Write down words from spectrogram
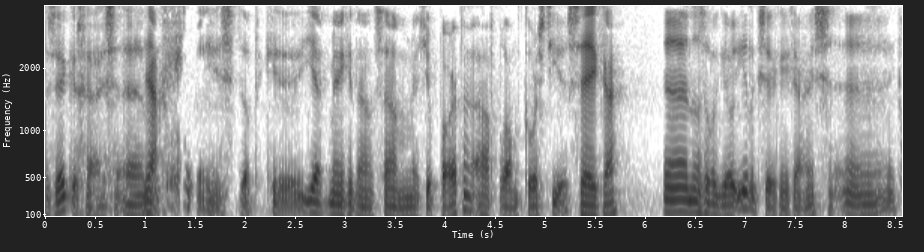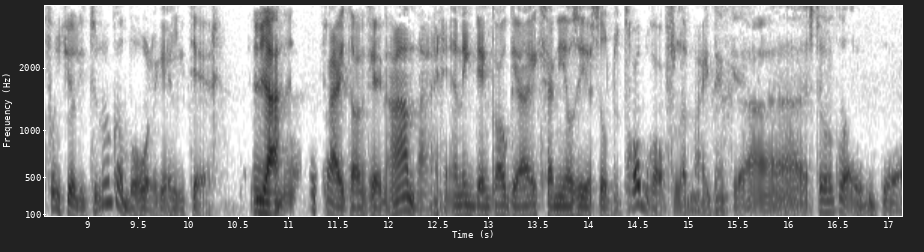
zeker, Gijs. En Ja. het gekke is dat ik... eh, je hebt meegedaan samen met je partner, Aafbrand Korstius. Zeker. En dan zal ik jou eerlijk zeggen, Gijs. eh, ik vond jullie toen ook al behoorlijk elitair. En, Ja. eh, ik draait dan geen haan naar. En ik denk ook, ja, ik ga niet als eerste op de trop roffelen. Maar ik denk, ja, is toch ook wel elitair.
